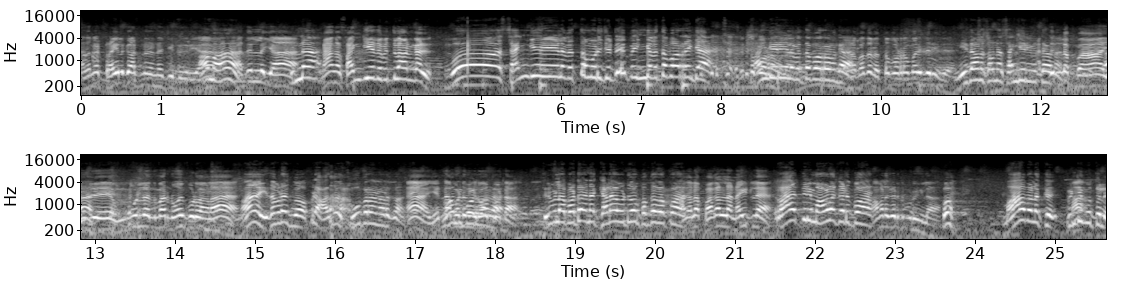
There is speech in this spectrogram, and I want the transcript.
அதென்ன ட்ரையல் காட்டணும்னு நினைச்சிட்டு இருக்கிறியா? ஆமா. அது இல்லையா? என்ன? நாங்க சங்கீத வித்வான்கள். ஓ சங்கிரியில வித்த முடிச்சிட்டு இப்ப இங்க வித்த போடுறீங்க. சங்கிரியில வித்த போடுறவங்க. பார்த்தா வெத்த போடுற மாதிரி தெரியுது. நீதானே சொன்ன சங்கிரி வித்த இல்லப்பா இது உங்க ஊர்ல இந்த மாதிரி நோய் போடுவாங்களா? ஆ இதை விட அப்படி அது சூப்பரா நடக்கும். என்ன பண்ணுவீங்க. போட்டா? திருவிழா போட்டா என்ன கடை விட்டுவோம் பொங்க வைப்பான் அதெல்லாம் பகல்ல நைட்ல ராத்திரி மவளக்கு எடுப்பான் அவனுக்கு எடுத்து போடுவீங்களா? ஓ மாவிளக்கு பிண்டி முத்துல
